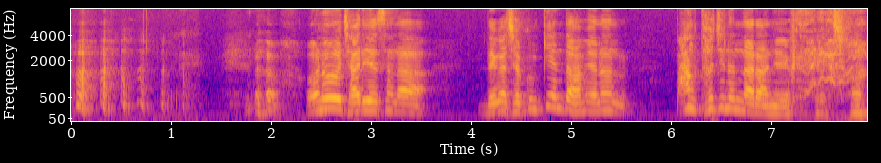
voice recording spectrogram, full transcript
어느 자리에서나 내가 적금 깬다 하면은 빵 터지는 날 아니에요. 그렇죠.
